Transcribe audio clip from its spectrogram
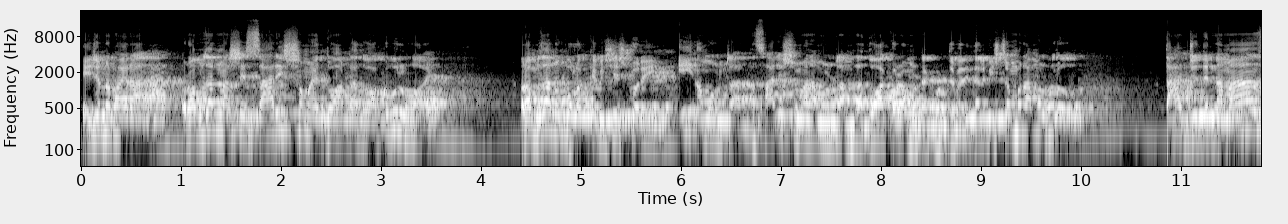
এই জন্য ভাইরা, রমজান মাসে সাহারির সময় দোয়াটা দোয়া কবুল হয়। রমজান উপলক্ষে বিশেষ করে এই আমলটা, সাহারির সময় আমলটা আমরা দোয়া করার আমলটা করতে পারি। তাহলে বিশ নম্বর আমল হলো তাহাজ্জুদের নামাজ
